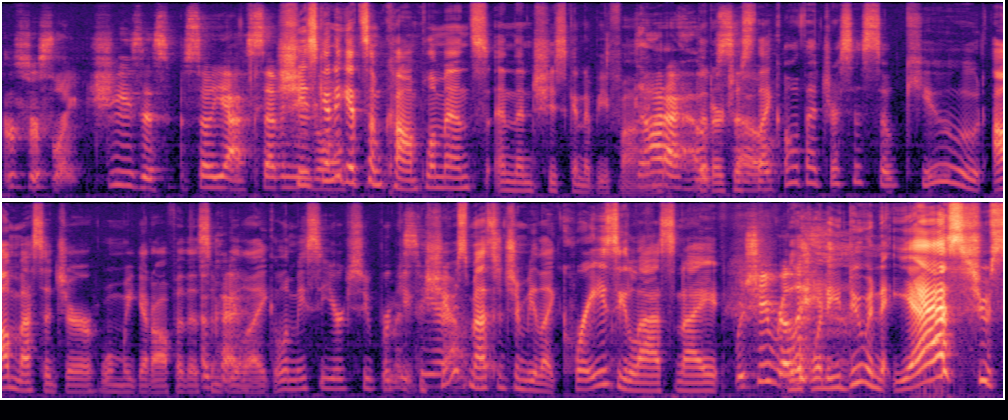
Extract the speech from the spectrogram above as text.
It was just like, Jesus. So yeah, seven She's gonna get some compliments and then she's gonna be fine. God, I hope That are just so. like, oh, that dress is so cute. I'll message her when we get off of this and be like, let me see your super cute. Because she was messaging me like crazy last night. Was she Like, really? what are you doing? Yes, she was.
